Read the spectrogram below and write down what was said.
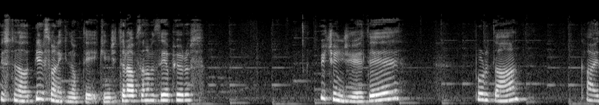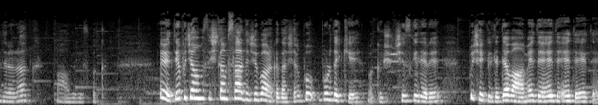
Üstüne alıp bir sonraki noktaya ikinci trabzanımızı yapıyoruz. Üçüncüye de buradan kaydırarak bağlıyoruz bakın. Evet yapacağımız işlem sadece bu arkadaşlar. Bu buradaki bakın şu çizgileri bu şekilde devam ede ede ede ede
